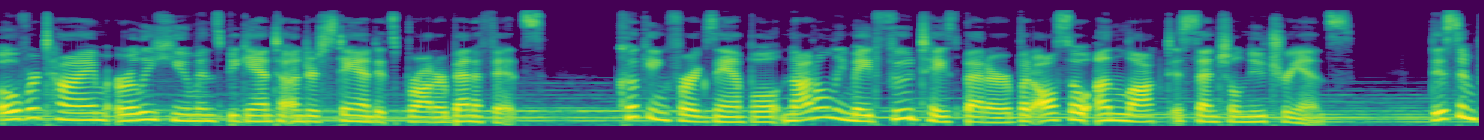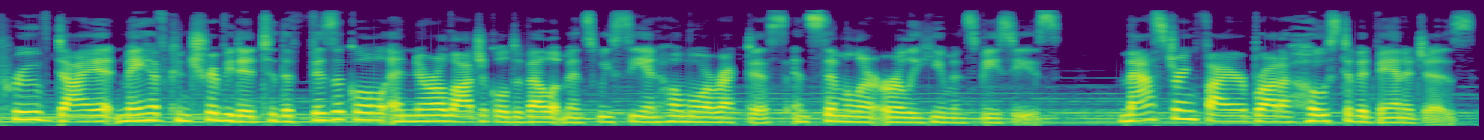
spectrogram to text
Over time, early humans began to understand its broader benefits. Cooking, for example, not only made food taste better, but also unlocked essential nutrients. This improved diet may have contributed to the physical and neurological developments we see in Homo erectus and similar early human species. Mastering fire brought a host of advantages.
